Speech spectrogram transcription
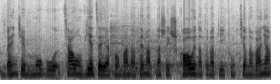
będzie mógł całą wiedzę, jaką ma na temat naszej szkoły, na temat jej funkcjonowania,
